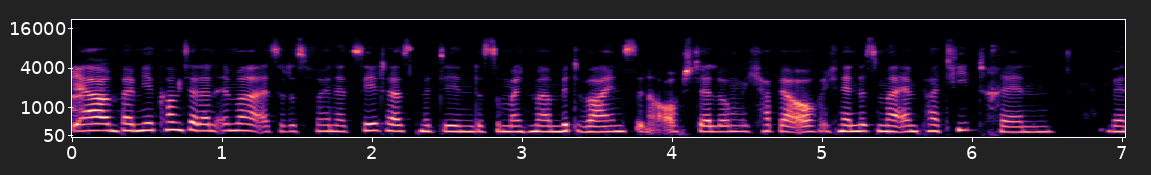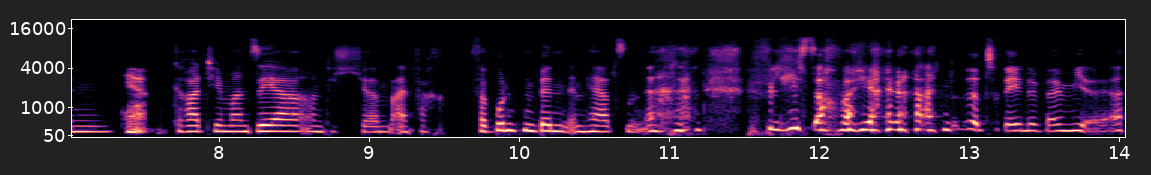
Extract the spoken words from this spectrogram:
Ja, und bei mir kommt ja dann immer, als du das vorhin erzählt hast, mit denen, dass du manchmal mitweinst in der Aufstellung. Ich habe ja auch, ich nenne das immer Empathietränen wenn ja. gerade jemand sehr und ich ähm, einfach verbunden bin im Herzen, ja, dann fließt auch mal die eine oder andere Träne bei mir.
